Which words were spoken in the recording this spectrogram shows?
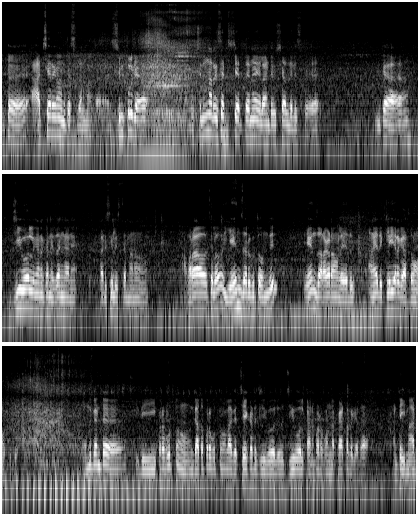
అంటే ఆశ్చర్యం అనిపిస్తుంది అనమాట సింపుల్గా చిన్న రీసెర్చ్ చేస్తేనే ఇలాంటి విషయాలు తెలిస్తే ఇంకా జీవోలు కనుక నిజంగానే పరిశీలిస్తే మనం అమరావతిలో ఏం జరుగుతుంది ఏం జరగడం లేదు అనేది క్లియర్గా అర్థమవుతుంది. ఎందుకంటే ఇది ఈ ప్రభుత్వం గత ప్రభుత్వం లాగా చీకటి జీవోలు జీవోలు కనపడకుండా పెట్టదు కదా. అంటే ఈ మాట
